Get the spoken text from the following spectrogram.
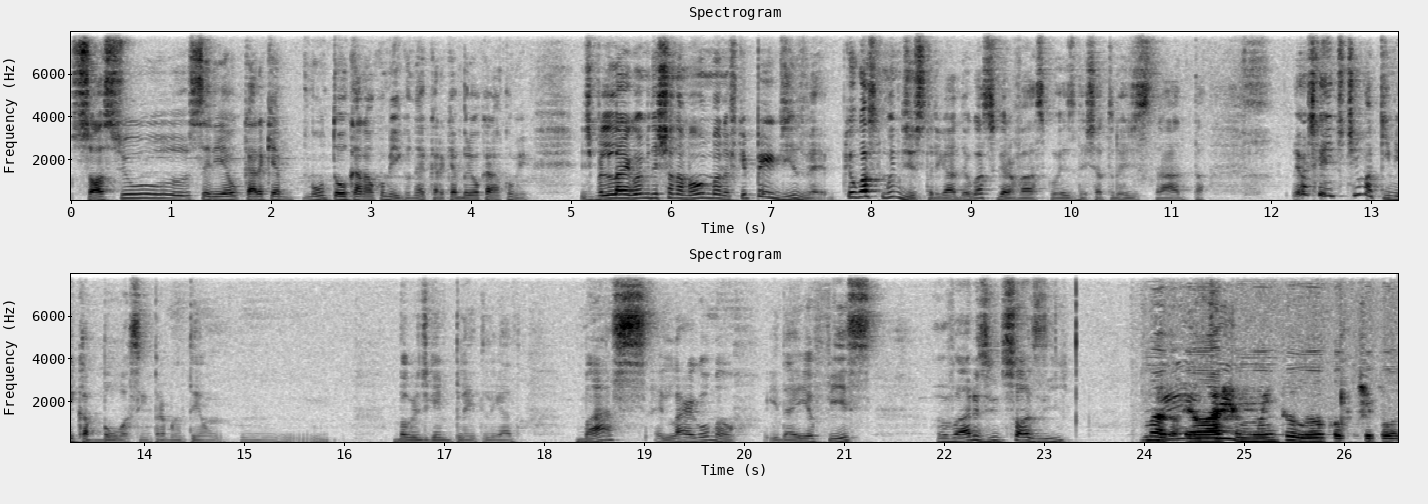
sócio seria o cara que montou o canal comigo, né? O cara que abriu o canal comigo. E, tipo, ele largou e me deixou na mão, mano, eu fiquei perdido, velho. Porque eu gosto muito disso, tá ligado? Eu gosto de gravar as coisas, deixar tudo registrado e tal. Eu acho que a gente tinha uma química boa, assim, pra manter um, um bagulho de gameplay, tá ligado? Mas ele largou mão. E daí eu fiz vários vídeos sozinho. Mano, eu acho muito louco, tipo,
